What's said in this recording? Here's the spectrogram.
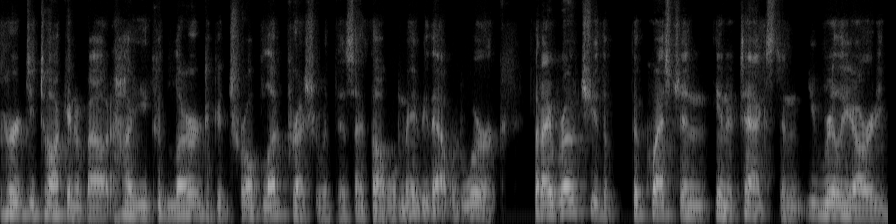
heard you talking about how you could learn to control blood pressure with this, I thought, well, maybe that would work. but I wrote you the, the question in a text and you really already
